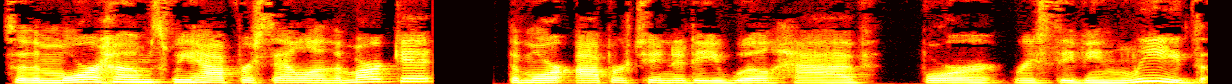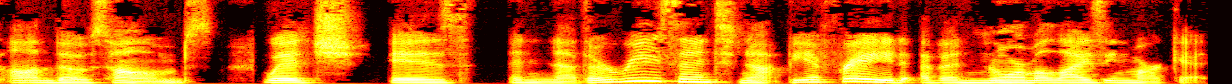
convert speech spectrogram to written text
So the more homes we have for sale on the market, the more opportunity we'll have for receiving leads on those homes, which is another reason to not be afraid of a normalizing market.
